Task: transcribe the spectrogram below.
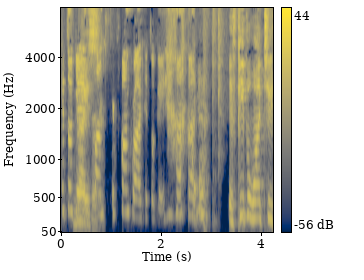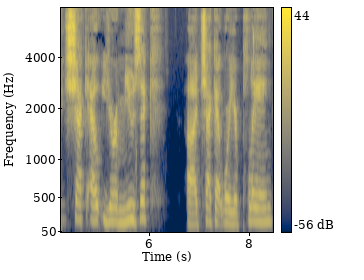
it's okay. Nice. It's, punk, it's punk rock. It's okay. if people want to check out your music, uh, check out where you're playing,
